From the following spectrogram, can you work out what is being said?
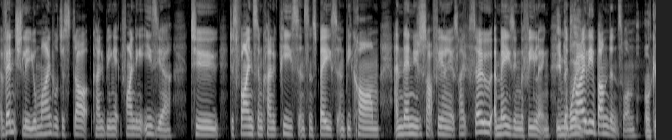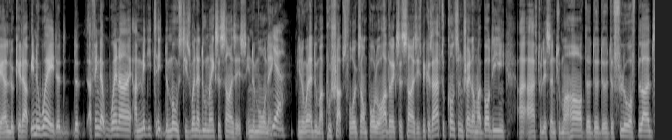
eventually your mind will just start kind of being it finding it easier to just find some kind of peace and some space and be calm. And then you just start feeling it's like so amazing the feeling. In a way- try the abundance one. Okay, I'll look it up. In a way, the, the, I think that when I, I meditate the most is when I do my exercises in the morning. yeah You know, when I do my push ups, for example, or other exercises, because I have to concentrate on my body. I, I have to listen to my heart, the, the, the, the flow of blood.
